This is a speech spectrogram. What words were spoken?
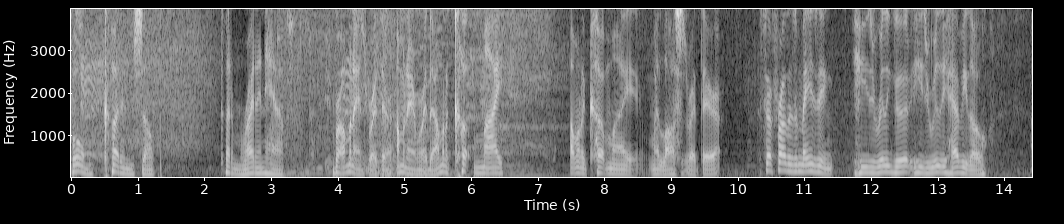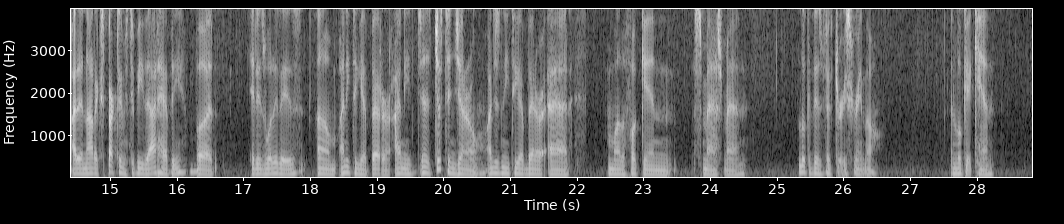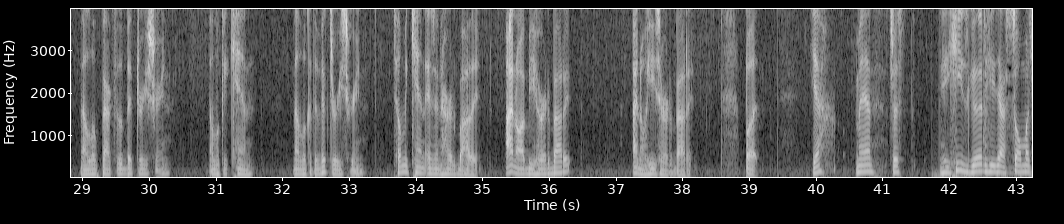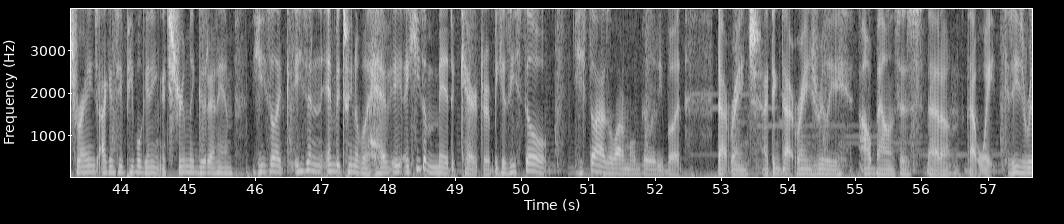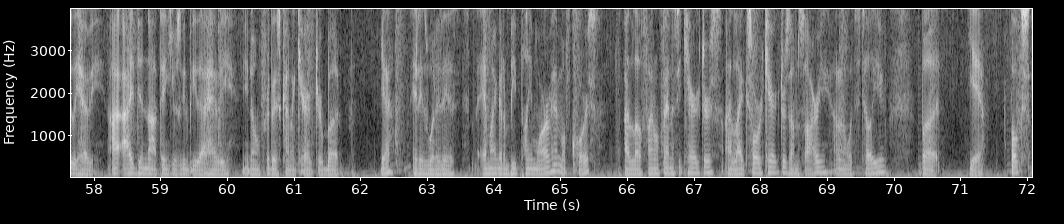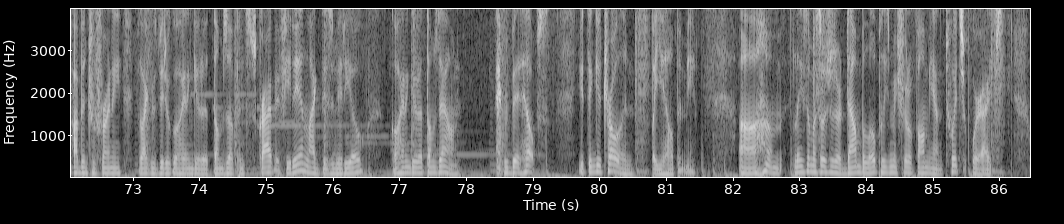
Boom. Cut himself. Cut him right in half. Bro, I'm gonna end right there. I'm gonna end right there. I'm gonna cut my... I'm gonna cut my my losses right there. Sephiroth is amazing. He's really good. He's really heavy though. I did not expect him to be that heavy, but it is what it is. Um, I need to get better. I need just just in general. I just need to get better at motherfucking Smash Man. Look at this victory screen though, and look at Ken. Now look back to the victory screen. Now look at Ken. Now look at the victory screen. Tell me Ken isn't heard about it. I know I'd be heard about it. I know he's heard about it. But yeah, man, just he's good. He has so much range. I can see people getting extremely good at him. He's like he's in in between of a heavy. He's a mid character because he still he still has a lot of mobility, but that range, I think that range really outbalances that um that weight because he's really heavy. I I did not think he was gonna be that heavy, you know, for this kind of character, but yeah, it is what it is. Am I gonna be playing more of him? Of course. I love Final Fantasy characters. I like sword characters. I'm sorry. I don't know what to tell you. But yeah. Folks, I've been True. If you like this video, go ahead and give it a thumbs up and subscribe. If you didn't like this video, go ahead and give it a thumbs down. Every bit helps. You think you're trolling, but you're helping me. Um, links to my socials are down below. Please make sure to follow me on Twitch, where I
